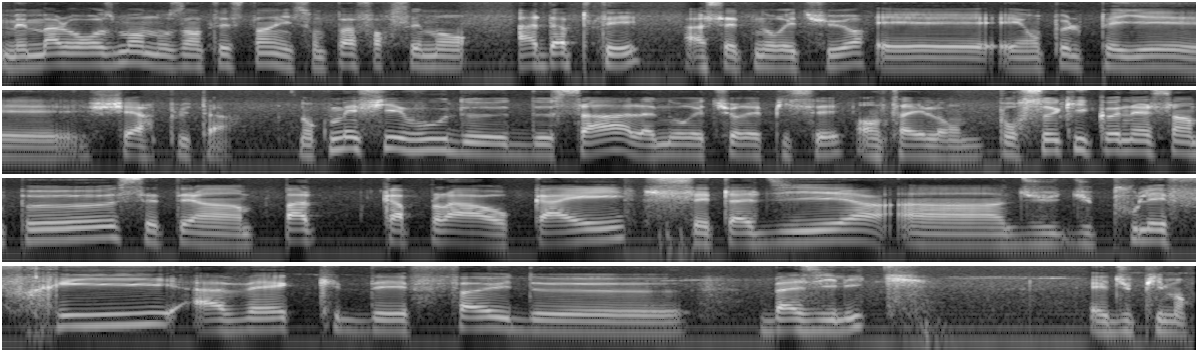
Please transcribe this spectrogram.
mais malheureusement nos intestins ils sont pas forcément adaptés à cette nourriture et on peut le payer cher plus tard. Donc méfiez-vous de, ça, la nourriture épicée en Thaïlande. Pour ceux qui connaissent un peu, c'était un pat kaprao kai, c'est-à-dire du, du, poulet frit avec des feuilles de basilic et du piment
